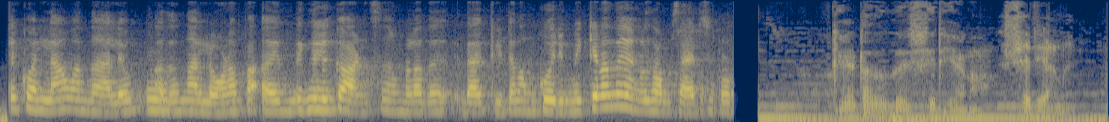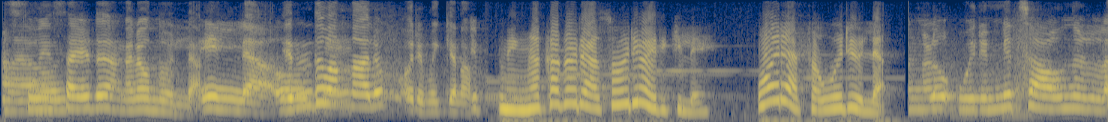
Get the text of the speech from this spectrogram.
ഇത് കൊല്ലാൻ വന്നാലും അത് നല്ലോണം പ- എന്തെങ്കിലും കാണിച്ച് നമ്മളത് ഇതാക്കിയിട്ട് നമുക്ക് ഒരുമിക്കണം എന്ന് ഞങ്ങൾ സംസാരിച്ചിട്ടുണ്ട്. കേട്ടത് ശരിയാണോ? ശരിയാണ്. സൂയിസൈഡ് അങ്ങനെ ഒന്നുമില്ല. ഇല്ല എന്ത് വന്നാലും ഒരുമിക്കണം. നിങ്ങൾക്കതൊരു അസൗകര്യമായിരിക്കില്ലേ ഒരസൗകര്യമില്ല. ഞങ്ങൾ ഒരുമിച്ചാവുന്നുള്ള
